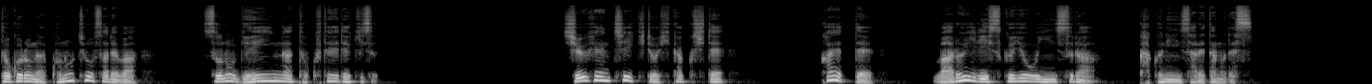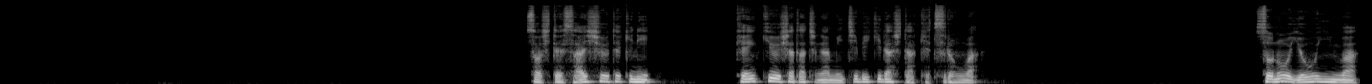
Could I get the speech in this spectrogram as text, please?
ところがこの調査ではその原因が特定できず周辺地域と比較してかえって悪いリスク要因すら確認されたのです。そして最終的に研究者たちが導き出した結論はその要因は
